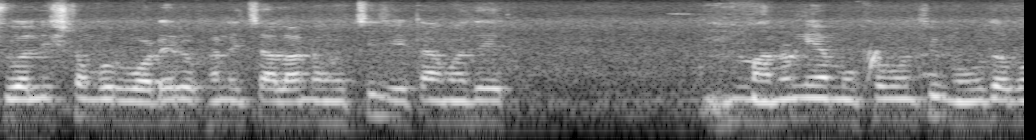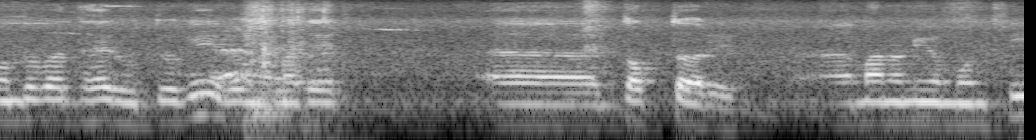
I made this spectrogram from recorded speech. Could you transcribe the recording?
চুয়াল্লিশ নম্বর ওয়ার্ডের ওখানে চালানো হচ্ছে, যেটা আমাদের মাননীয় মুখ্যমন্ত্রী মমতা বন্দ্যোপাধ্যায়ের উদ্যোগে এবং আমাদের দপ্তরের মাননীয় মন্ত্রী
